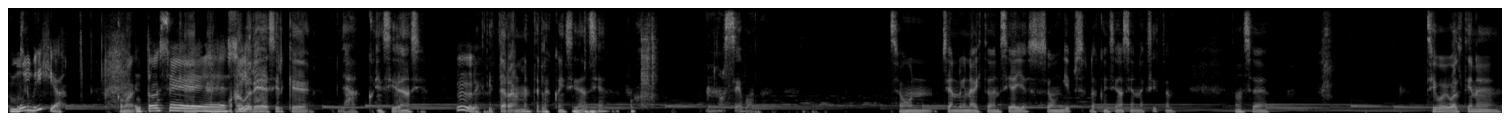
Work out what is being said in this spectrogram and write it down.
Muy Sí. brígida. Como Entonces, uno sí. podría decir que, ya, coincidencia. Mm, ¿Pero existe realmente las coincidencias? No sé, po. Según, si alguien ha visto en CIS, según Gibbs, las coincidencias no existen. Entonces, sí, pues igual tiene,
